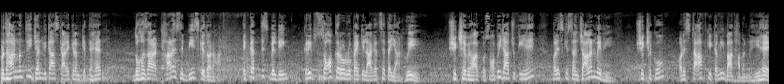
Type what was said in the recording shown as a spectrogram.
प्रधानमंत्री जन विकास कार्यक्रम के तहत 2018 से 20 के दौरान 31 बिल्डिंग करीब 100 करोड़ रुपए की लागत से तैयार हुई। शिक्षा विभाग को सौंपी जा चुकी हैं, पर इसके संचालन में भी शिक्षकों और स्टाफ की कमी बाधा बन रही है।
